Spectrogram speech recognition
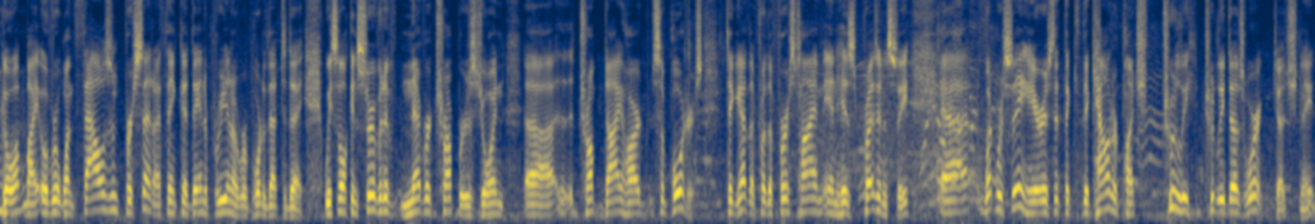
go up by over 1,000%. I think uh, Dana Perino reported that today. We saw conservative never Trumpers join uh, Trump diehard supporters together for the first time in his presidency. Uh, what we're seeing here is that the, the counterpunch truly, truly does work, Judge Jeanine.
